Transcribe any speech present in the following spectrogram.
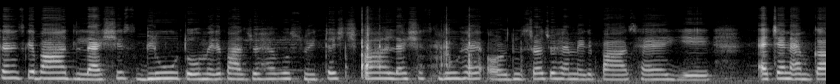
देन इसके बाद लैशेस ग्लू तो मेरे पास जो है वो स्वीट टच का लैशेस ग्लू है और दूसरा जो है मेरे पास है ये एच एन एम का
